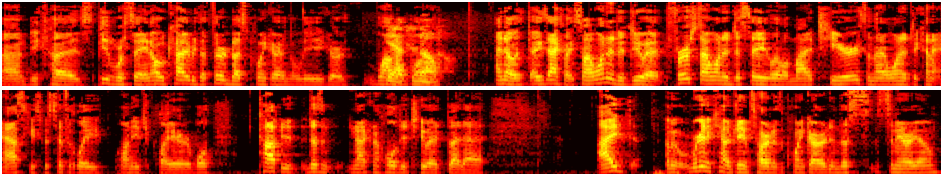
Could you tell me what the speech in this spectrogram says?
um, because people were saying, oh, Kyrie's the third best point guard in the league, or blah Yeah, blah blah. no. I know exactly. So I wanted to do it first. I wanted to say a little my tiers, and then I wanted to kind of ask you specifically on each player. Well, top it doesn't. You're not going to hold you to it, but uh, I. I mean, we're going to count James Harden as a point guard in this scenario.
